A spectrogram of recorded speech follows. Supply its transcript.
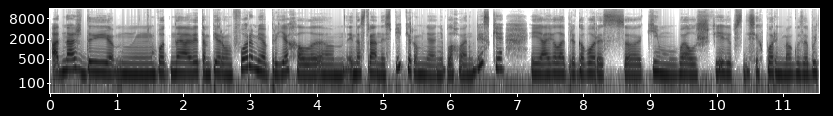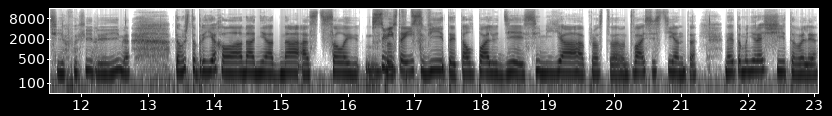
однажды вот на этом первом форуме приехал эм, иностранный спикер, у меня неплохой английский, и я вела переговоры с Ким Уэлш Филлипс, до сих пор не могу забыть ее фамилию и имя, потому что приехала она не одна, а с целой свитой, свитой толпа людей, семья, просто два ассистента. На это мы не рассчитывали.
